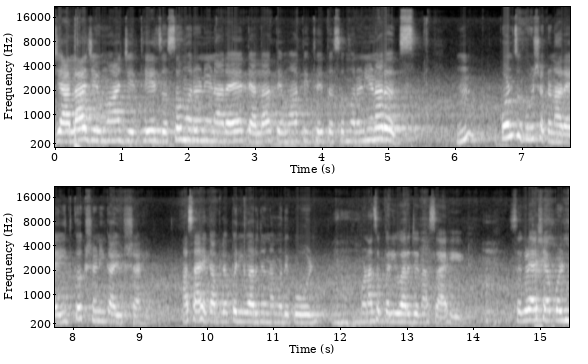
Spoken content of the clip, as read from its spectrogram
ज्याला जेव्हा जेथे जसं मरण येणार आहे त्याला तेव्हा तिथे तसं मरण येणारच. हं? कोण चुकवू शकणार आहे? इतकं क्षणिक आयुष्य आहे. असं आहे का आपल्या परिवारजनामध्ये कोण? कोणाचं परिवारजन असं आहे? सगळे असे आपण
